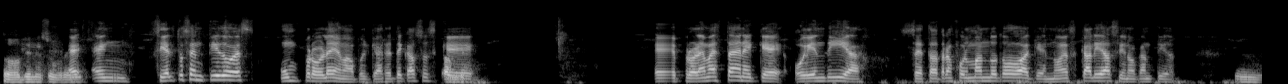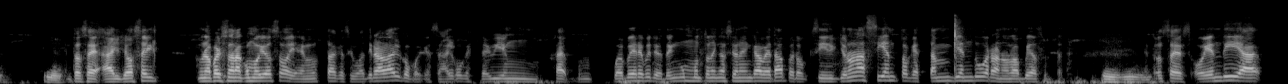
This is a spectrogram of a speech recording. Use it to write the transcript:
todo tiene su Eh, break. en cierto sentido es un problema, porque a este caso es que También. el problema está en el que hoy en día se está transformando todo a que no es calidad sino cantidad. Mm, yeah. Entonces, al yo ser una persona como yo soy, a mí me gusta que si voy a tirar algo, porque sea algo que esté bien. o sea, vuelvo y repito, yo tengo un montón de canciones en gaveta, pero si yo no las siento que están bien duras, no las voy a soltar. Mhm. Entonces, hoy en día,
